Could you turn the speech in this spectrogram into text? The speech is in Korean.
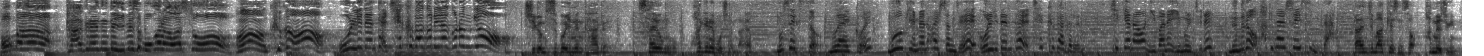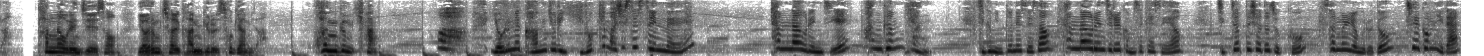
엄마 가글 했는데 입에서 뭐가 나왔어 어, 그거 올리덴탈 체크 가글이라 그런겨. 지금 쓰고 있는 가글 사용 후 확인해 보셨나요? 무색소, 무알콜, 무계면 활성제의 올리덴탈 체크 가글은 쉽게 나온 입안의 이물질을 눈으로 확인할 수 있습니다 딴지마켓에서 판매 중입니다 탐라 오렌지에서 여름철 감귤을 소개합니다. 황금향. 여름에 감귤이 이렇게 맛있을 수 있네. 탐라오렌지의 황금향. 지금 인터넷에서 탐라오렌지를 검색하세요. 직접 드셔도 좋고 선물용으로도 최고입니다.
